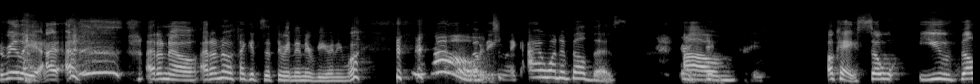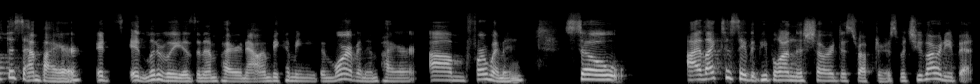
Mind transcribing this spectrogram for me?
really, I, I don't know. I don't know if I could sit through an interview anymore. No, being like, I want to build this. Um, okay so you've built this empire. It's it literally is an empire now. And becoming even more of an empire um, for women. So i like to say that people on this show are disruptors which you've already been.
